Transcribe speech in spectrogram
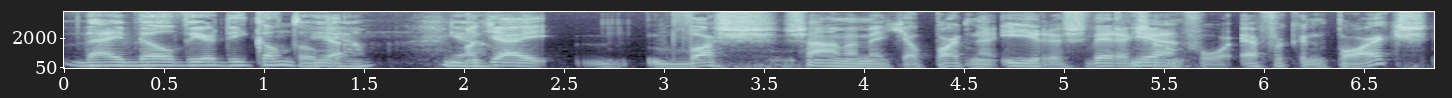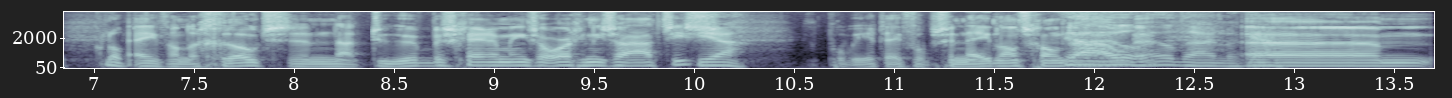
wij wel weer die kant op. Ja. Ja. Ja. Want jij was samen met jouw partner Iris werkzaam Ja. voor African Parks. Klopt. Een van de grootste natuurbeschermingsorganisaties. Ja. Ik probeer het even op zijn Nederlands gewoon te Ja, heel- houden. heel duidelijk, Ehm,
